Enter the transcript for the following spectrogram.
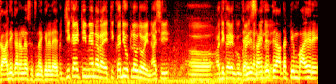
का अधिकाऱ्यांना सूचना केलेल्या आहेत. जी काही टीम येणार आहे ती कधी उपलब्ध होईल अशी अधिकाऱ्यांकडून त्यांनी सांगितले ते? आता टीम बाहेर आहे.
